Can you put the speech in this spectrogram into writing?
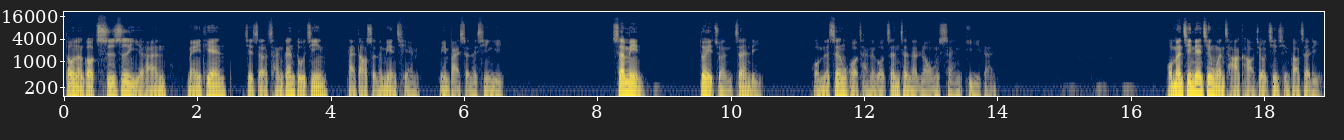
都能够持之以恒，每一天借着晨根读经来到神的面前，明白神的心意。生命对准真理，我们的生活才能够真正的荣神一人。我们今天经文查考就进行到这里，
